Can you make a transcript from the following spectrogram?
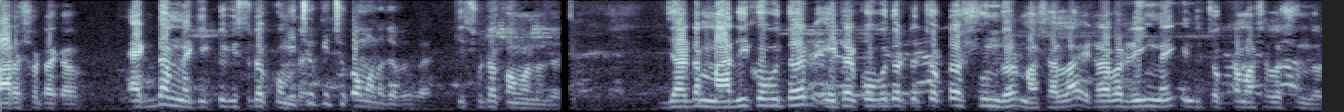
বারোশো টাকা। একদম নাকি? একটু কিছুটা কম কিছু কিছু কমানো যাবে ভাই। কিছুটা কমানো যাচ্ছে যারটা মাদি কবুতর এটার কবুতরটা চোখটা সুন্দর মাশাআল্লাহ। এটার আবার রিং নাই কিন্তু চোখটা মাশাআল্লাহ সুন্দর।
